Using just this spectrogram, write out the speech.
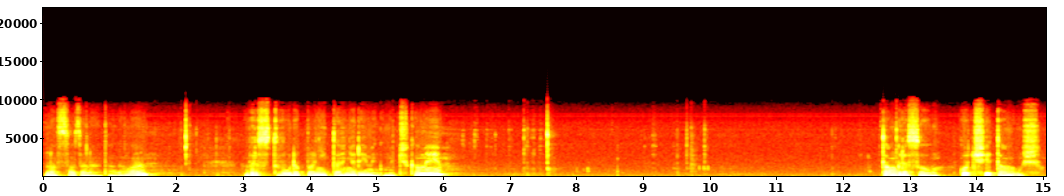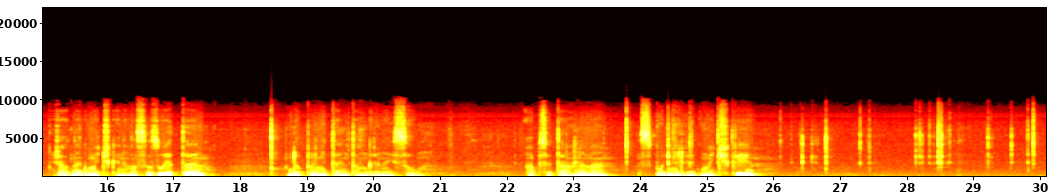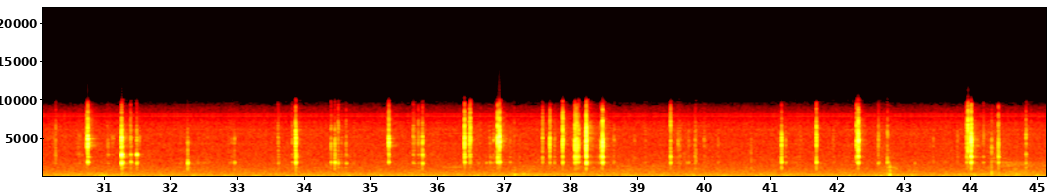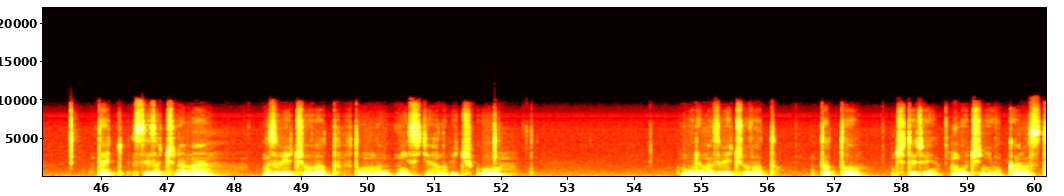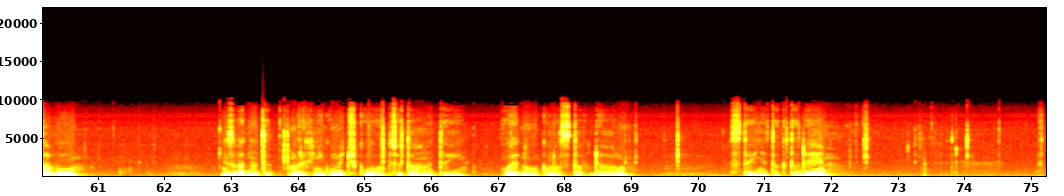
nasazené takhle. Vrstvu doplníte hnědými gumičkami. Tam, kde jsou oči, tam už žádné gumičky nenasazujete. Doplníte jen tam, kde nejsou. A přetáhneme spodní dvě gumičky. Teď si začneme zvětšovat v tomhle místě hlavičku. Budeme zvětšovat tato čtyři boční oka na stavu. Zvednete vrchní gumičku a přetáhnete ji o jedno oko na stavu dál. Stejně tak tady.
